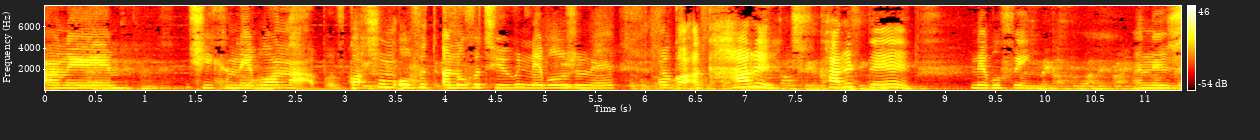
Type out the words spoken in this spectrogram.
and um, she can nibble on that. But I've got some other, another two nibbles in there. I've got a carrot, carrot there, nibble thing. And there's,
